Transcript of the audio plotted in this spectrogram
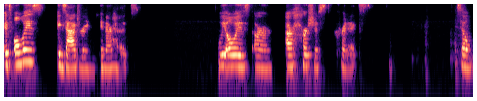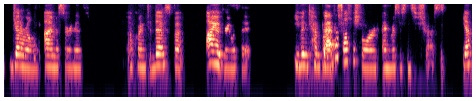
It's always exaggerated in our heads. We always are our harshest critics. So generally, I'm assertive according to this, but I agree with it. Even temper, yeah. self-assured, and resistance to stress. Yeah.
